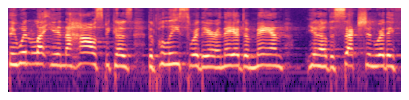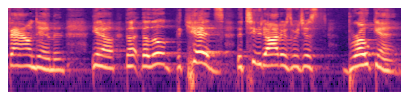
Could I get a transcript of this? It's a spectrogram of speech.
they wouldn't let you in the house because the police were there and they had to man, you know, the section where they found him. And, you know, the, the little, the kids, the two daughters were just broken,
